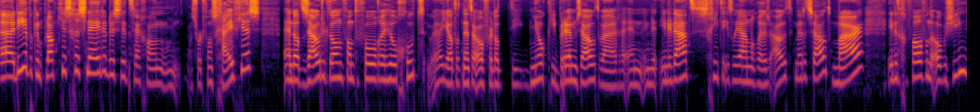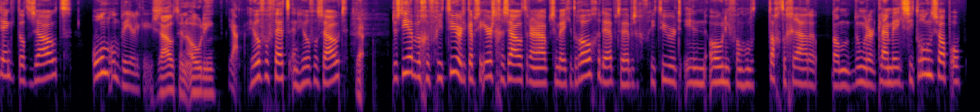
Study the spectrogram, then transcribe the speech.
Eh, die heb ik in plakjes gesneden. Dus dit zijn gewoon een soort van schijfjes. En dat zout ik dan van tevoren heel goed. Eh, Je had het net over dat die gnocchi brem zout waren. En in- inderdaad schieten Italianen nog wel eens uit met het zout. Maar in het geval van de aubergine denk ik dat zout onontbeerlijk is. Zout en olie. Ja, heel veel vet en heel veel zout. Ja. Dus die hebben we gefrituurd. Ik heb ze eerst gezouten, daarna heb ik ze een beetje droog gedept. We hebben ze gefrituurd in olie van 180 graden. Dan doen we er een klein beetje citroensap op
